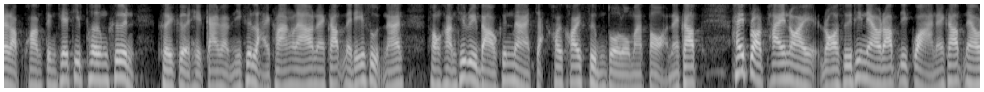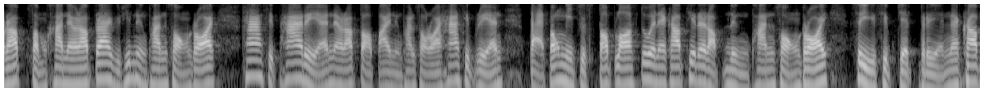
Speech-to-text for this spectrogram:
ระดับความตึงเครียดที่เพิ่มขึ้นเคยเกิดเหตุการณ์แบบนี้ขึ้นหลายครั้งแล้วนะครับในที่สุดนั้นทองคำที่รีบาวขึ้นมาจะค่อยๆ ซึมตัวลงมาต่อนะครับให้ปลอดภัยหน่อยรอซื้อที่แนวรับดีกว่านะครับแนวรับสำคัญแนวรับแรกอยู่ที่ 1,255 เหรียญแนวรับต่อไป 1,250 เหรียญแต่ต้องมีจุด stop loss ด้วยนะครับที่ระดับ 1,247 เหรียญนะครับ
